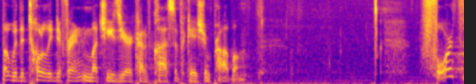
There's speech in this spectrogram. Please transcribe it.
but with a totally different, much easier kind of classification problem? Fourth,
